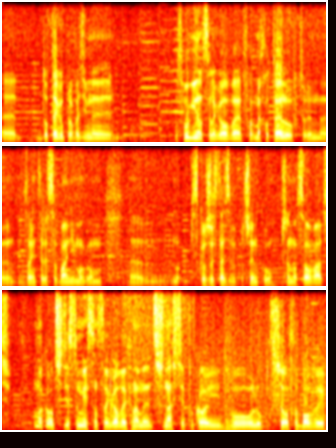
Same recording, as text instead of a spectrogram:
E, Do tego prowadzimy usługi noclegowe, formę hotelu, w którym e, zainteresowani mogą no, skorzystać z wypoczynku, przenocować. Mamy około 30 miejsc noclegowych, mamy 13 pokoi dwu- lub trzyosobowych.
